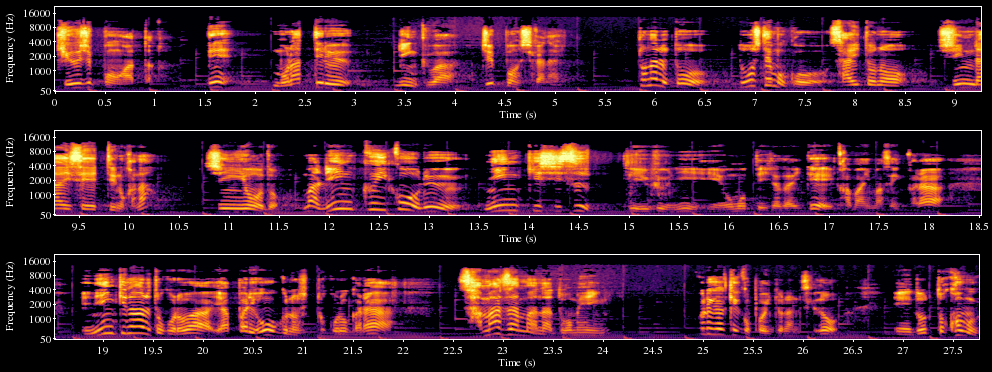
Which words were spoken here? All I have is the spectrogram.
90本あったと。で、もらってるリンクは10本しかない。となると、どうしてもこう、サイトの信頼性っていうのかな？信用度。まあ、リンクイコール人気指数っていうふうに思っていただいて構いませんから、人気のあるところはやっぱり多くのところから様々なドメイン。これが結構ポイントなんですけど、え、ドットコム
